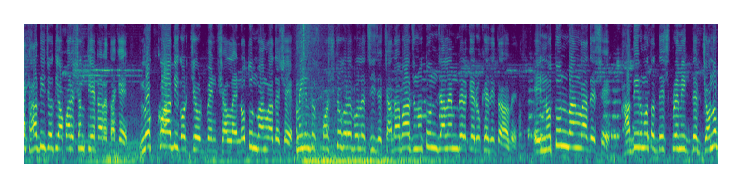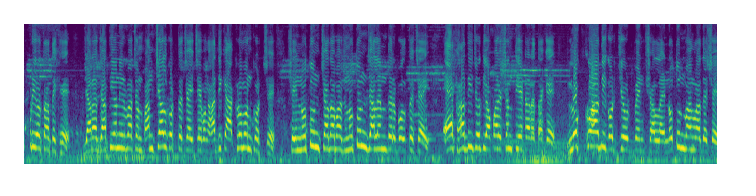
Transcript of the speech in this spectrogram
এক হাদি যদি অপারেশন থিয়েটারে থাকে লক্ষ হাদি গর্জে উঠবে ইনশাল্লাহ নতুন বাংলাদেশে। আমি কিন্তু স্পষ্ট করে বলেছি যে চাঁদাবাজ নতুন জালেমদেরকে রুখে দিতে হবে। এই নতুন বাংলাদেশে হাদির মতো দেশপ্রেমিকদের জনপ্রিয়তা দেখে, যারা জাতীয় নির্বাচন বানচাল করতে চাইছে এবং হাদিকে আক্রমণ করছে, সেই নতুন চাঁদাবাজ, নতুন জালেমদের বলতে চাই এক হাদি যদি অপারেশন থিয়েটারে থাকে লক্ষ হাদি গর্জে উঠবে ইনশাল্লাহ নতুন বাংলাদেশে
